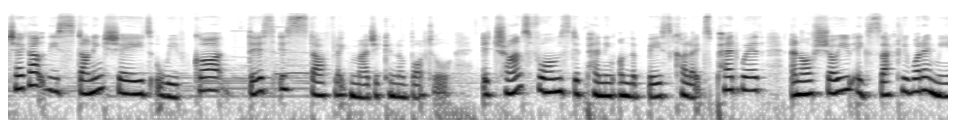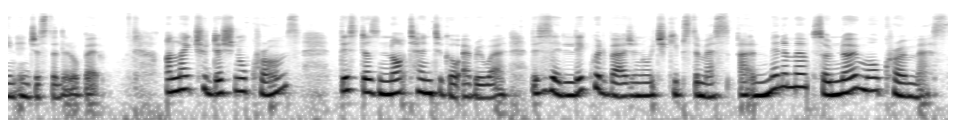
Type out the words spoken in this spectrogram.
Check out these stunning shades we've got. This is stuff like magic in a bottle. It transforms depending on the base color it's paired with, and I'll show you exactly what I mean in just a little bit. Unlike traditional chromes, this does not tend to go everywhere. This is a liquid version which keeps the mess at a minimum, so no more chrome mess.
